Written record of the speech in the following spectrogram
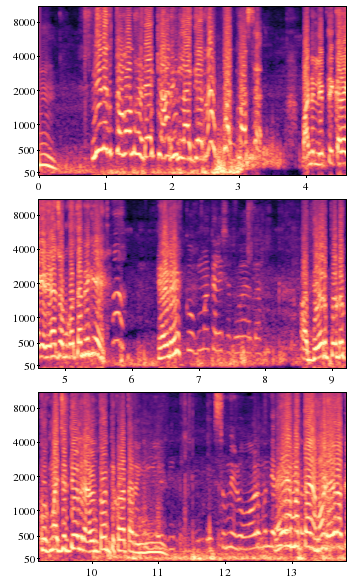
ಹ್ಮ್. ನಿನಗ್ ತಗೊಂಡ್ ಯಾರು ಯಾರಿಲ್ಲ ಆಗ್ಯಾರ ಪದ್ಮಾಸ ಮನೆ ಲಿಪ್ಟಿಕ್ ಕಲೆಗೆ ದಿನ ಚೊಪ್ಪ ಗೊತ್ತೇನ್ರಿ ಹೇಳ್ರಿ ಕುಗ್ಮ ಕಲಿಸ ಆ ದೇವ್ರ ಫೋಟೋ ಕುಕ್ ಮಜ್ಜಿರ್ತೀವಲ್ರಿ ಅದನ್ನ ತೊಗೊಂಡ್ ತಿಳ್ಕೊತಾರ ಸುಮ್ಮನೆ ರೋಡ್ ಮುಂದೆ ಏ ಮತ್ತೆ ನೋಡಿ ಹೇಳ್ಬೇಕ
